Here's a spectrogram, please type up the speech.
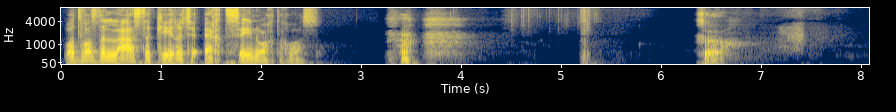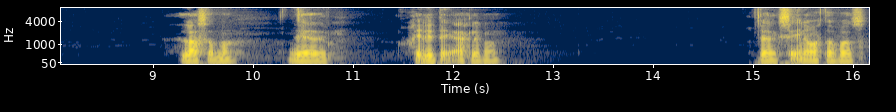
Wat was de laatste keer dat je echt zenuwachtig was? Zo. Lastig, man. Ja, geen idee eigenlijk, man. Dat ik zenuwachtig was.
